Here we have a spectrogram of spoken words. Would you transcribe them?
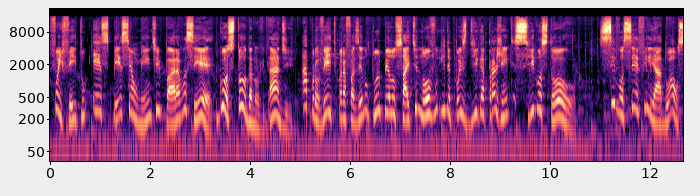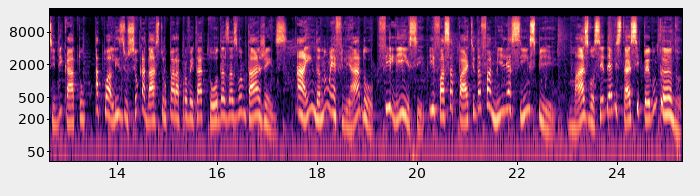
foi feito especialmente para você. Gostou da novidade? Aproveite para fazer um tour pelo site novo e depois diga pra gente se gostou. Se você é filiado ao sindicato, atualize o seu cadastro para aproveitar todas as vantagens. Ainda não é filiado? Filie-se e faça parte da família SINSP. Mas você deve estar se perguntando:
